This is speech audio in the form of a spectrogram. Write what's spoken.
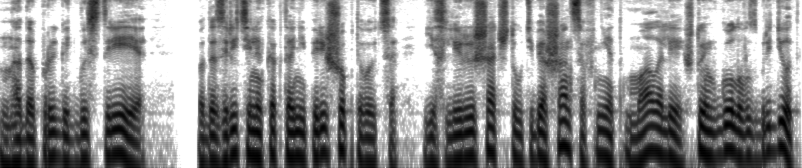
«Надо прыгать быстрее!» Подозрительно как-то они перешептываются – если решат, что у тебя шансов нет, мало ли, что им в голову взбредет.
